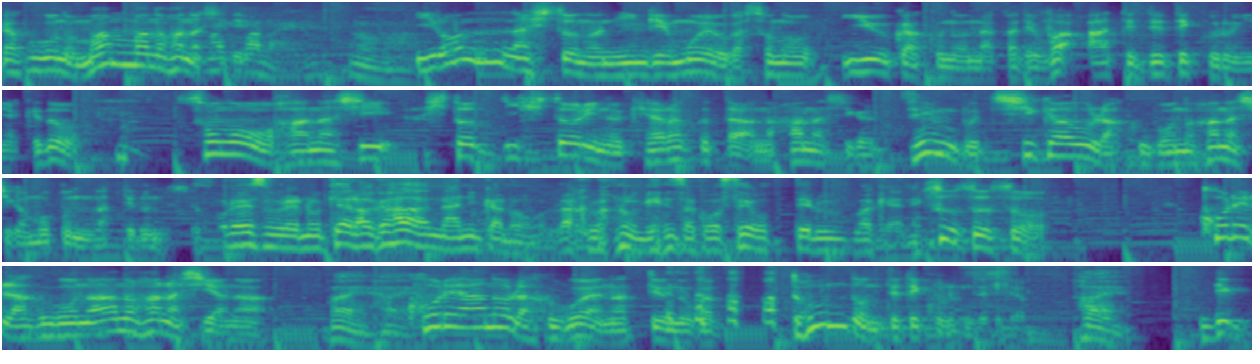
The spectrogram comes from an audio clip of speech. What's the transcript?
落語のまんまの話でま。んまなんやねいろんな人の人間模様がその遊郭の中でわーって出てくるんやけど、そのお話、一人一人のキャラクターの話が全部違う落語の話が元になってるんですよ。それぞれのキャラが何かの落語の原作を背負ってるわけやね。そうそうそう。これ落語のあの話やな。はいはい。これあの落語やなっていうのがどんどん出てくるんですよ。はい。で、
